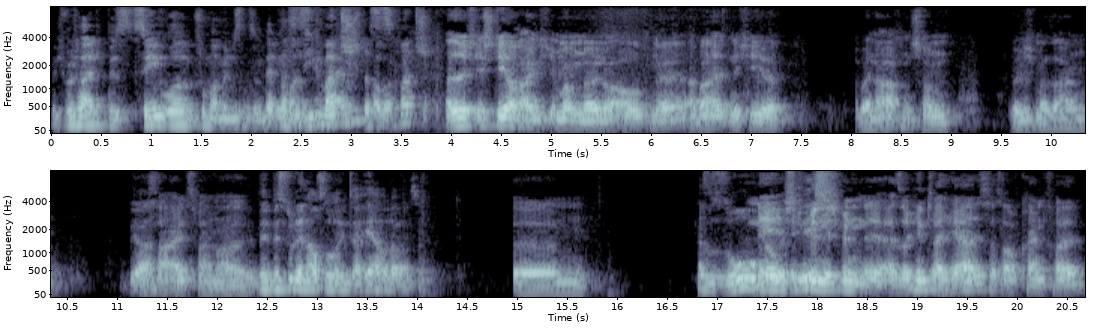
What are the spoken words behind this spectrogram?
Ich würde halt bis 10 Uhr schon mal mindestens im Bett Das nochmal ist liegen Quatsch, bleiben, das aber ist Quatsch. Also ich, ich stehe auch eigentlich immer um 9 Uhr auf, ne? Aber halt nicht hier. Aber in Aachen schon, würde ich mal sagen. ja. Außer ein, zwei Mal. B- Bist du denn auch so hinterher oder was? Ähm, Also so nee, glaube ich, ich, nicht. bin, ich bin, also hinterher ist das auf keinen Fall.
